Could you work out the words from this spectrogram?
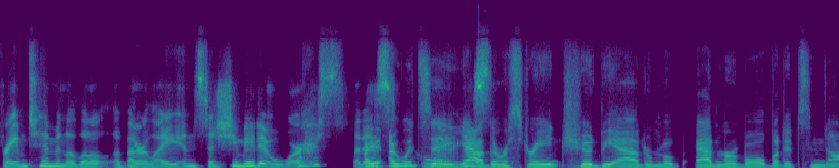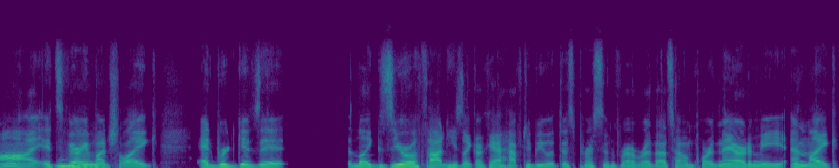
framed him in a little a better light instead she made it worse that I, I would say, yeah, the restraint should be admirable, admirable, but it's not. It's very Mhm. much like Edward gives it like zero thought, and he's like, okay, I have to be with this person forever. That's how important they are to me, and like,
